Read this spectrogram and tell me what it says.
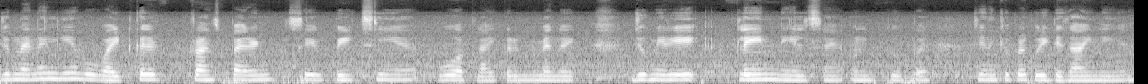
जो मैंने लिए वो वाइट कलर ट्रांसपेरेंट से बीट्स लिए हैं, वो अप्लाई करूँगी मैंने। जो मेरे प्लेन नेल्स हैं, उनके ऊपर, जिनके ऊपर कोई डिज़ाइन नहीं है।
